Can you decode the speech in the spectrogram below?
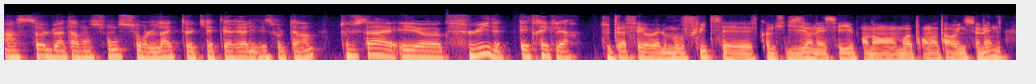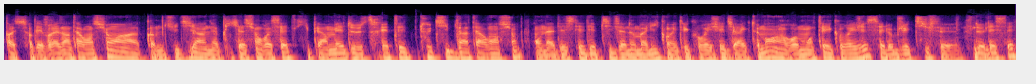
un solde d'intervention sur l'acte qui a été réalisé sur le terrain. Tout ça est fluide et très clair. Tout à fait. Le mot fluide, c'est comme tu disais, on a essayé pendant moi pour ma part une semaine, pas sur des vraies interventions, hein. comme tu dis, hein, une application recette qui permet de traiter tout type d'intervention. On a décelé des petites anomalies qui ont été corrigées directement, hein, remontées et corrigées, c'est l'objectif euh, de l'essai.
